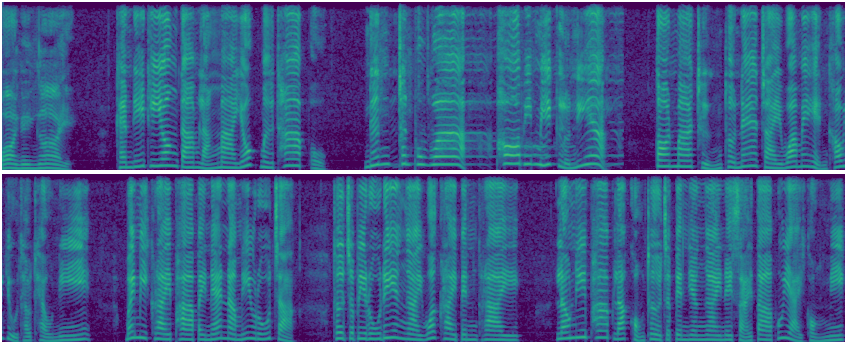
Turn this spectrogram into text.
บ้านง่ายๆ แคนดี้ที่ย่องตามหลังมายกมือทาบอกนั่นท่านผู้ว่า พ่อพี่มิกเหรอเนี่ย ตอนมาถึงเธอแน่ใจว่าไม่เห็นเขาอยู่แถวๆนี้ ไม่มีใครพาไปแนะนำให้รู้จัก เธอจะไปรู้ได้ยังไงว่าใครเป็นใคร แล้วนี่ภาพลักษณ์ของเธอจะเป็นยังไงในสายตาผู้ใหญ่ของมิก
